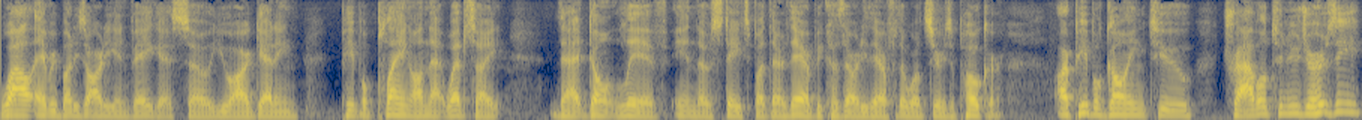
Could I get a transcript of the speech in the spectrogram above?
while everybody's already in Vegas. So you are getting people playing on that website that don't live in those states, but they're there because they're already there for the World Series of Poker. Are people going to travel to New Jersey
